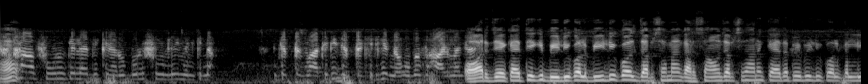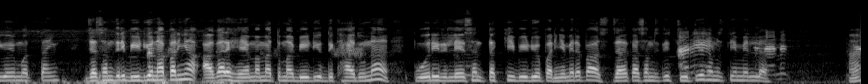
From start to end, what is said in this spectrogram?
हाँ फ़ोन के लिए भी कह रहा हूँ बोलो फ़ोन ले मैंने कि ना जब तक बात ही जब तक ही होगा भाड़ में और ये कहती है कि वीडियो कॉल वीडियो कॉल जब से मैं घर से आऊँ जब से मैंने कहते पे वीडियो कॉल कर लियो मत ताई। जैसे हम तेरी वीडियो ना पढ़िया अगर है मैं तुम्हें वीडियो दिखाई दूँ ना पूरी रिलेशन तक की वीडियो पढ़िए मेरे पास। जैसा समझती है, चूतिया समझती है मिल रहा है? मैंने हाँ?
